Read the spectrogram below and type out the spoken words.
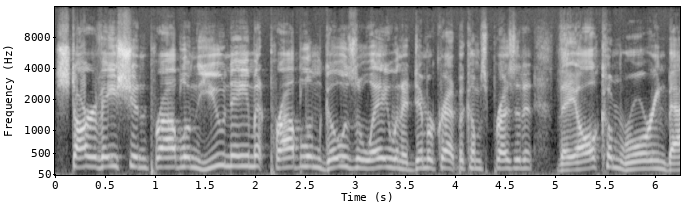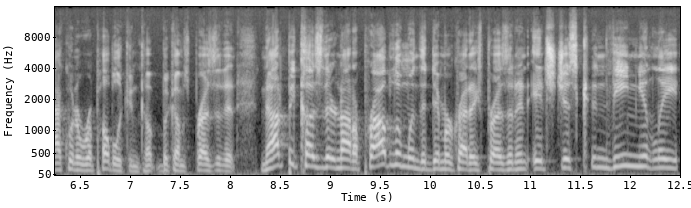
starvation problem, you name it, problem goes away when a Democrat becomes president. They all come roaring back when a Republican co- becomes president. Not because they're not a problem when the Democrat is president, it's just conveniently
